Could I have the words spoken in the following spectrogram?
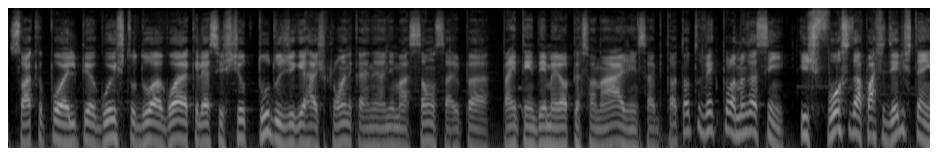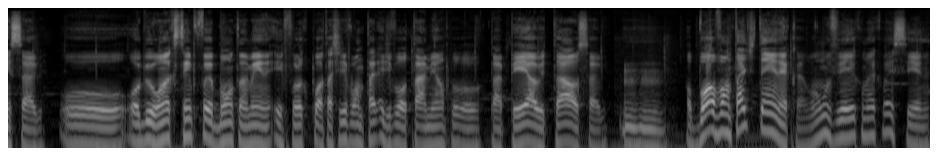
Só que, pô, ele pegou e estudou agora que ele assistiu tudo de Guerras Crônicas, né? Animação, sabe? Pra, pra entender melhor o personagem, sabe? Então, então tu vê que pelo menos assim, esforço da parte deles tem, sabe? O Obi-Wan, que sempre foi bom também, né? Ele falou que, pô, tá cheio de vontade de voltar mesmo pro papel e tal, sabe? Uhum. Boa vontade tem, né, cara? Vamos ver aí como é que vai ser, né?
